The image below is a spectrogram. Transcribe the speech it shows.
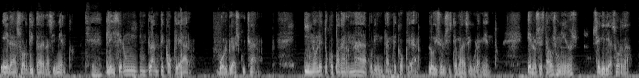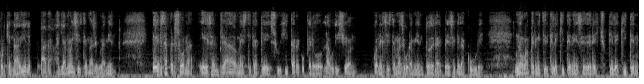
era sordita de nacimiento. Le hicieron un implante coclear, volvió a escuchar y no le tocó pagar nada por implante coclear, lo hizo el sistema de aseguramiento. En los Estados Unidos seguiría sorda porque nadie le paga, allá no hay sistema de aseguramiento. Esa persona, esa empleada doméstica que su hijita recuperó la audición con el sistema de aseguramiento de la EPS que la cubre, no va a permitir que le quiten ese derecho, que le quiten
